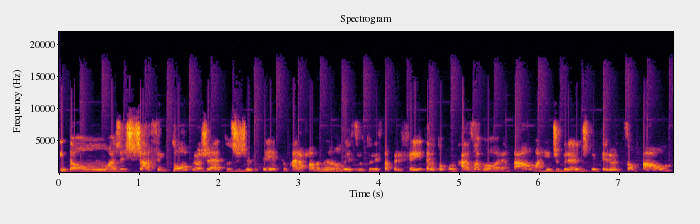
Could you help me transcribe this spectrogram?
Então, a gente já aceitou projetos de GC que o cara falava, não, minha estrutura está perfeita, eu estou com um caso agora, tá? Uma rede grande do interior de São Paulo,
